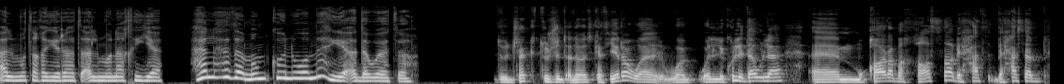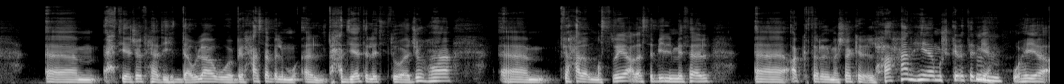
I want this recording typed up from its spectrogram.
المتغيرات المناخية هل هذا ممكن وما هي أدواته؟ دون شك توجد أدوات كثيرة ولكل دولة مقاربة خاصة بحسب احتياجات هذه الدولة وبحسب التحديات التي تواجهها في الحاله المصرية على سبيل المثال أكثر المشاكل الحاحا هي مشكلة المياه وهي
